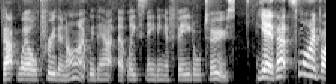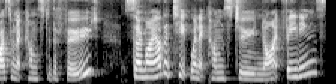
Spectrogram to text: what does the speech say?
that well through the night without at least needing a feed or two. yeah, that's my advice when it comes to the food. So, my other tip when it comes to night feedings,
